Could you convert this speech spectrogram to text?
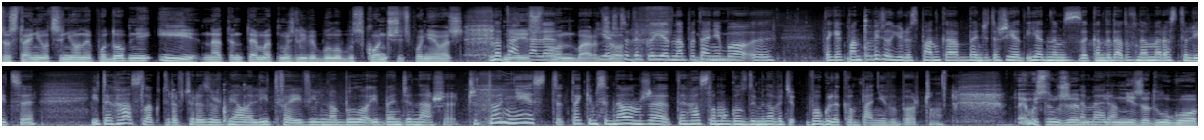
zostanie oceniony podobnie i na ten temat możliwe byłoby skończyć, ponieważ no nie tak, jest on bardzo... Jeszcze tylko jedno pytanie, bo tak jak pan powiedział, Juliusz Panka będzie też jednym z kandydatów na mera stolicy. I te hasła, które wczoraj zabrzmiały, Litwa i Wilno było i będzie nasze. Czy to nie jest takim sygnałem, że te hasła mogą zdominować w ogóle kampanię wyborczą? No ja myślę, że nie za, długo,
